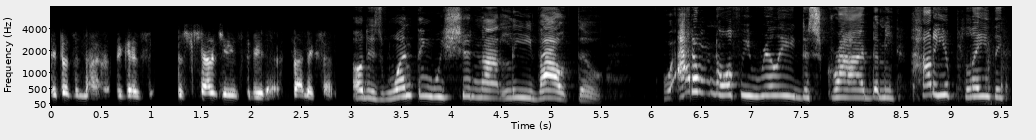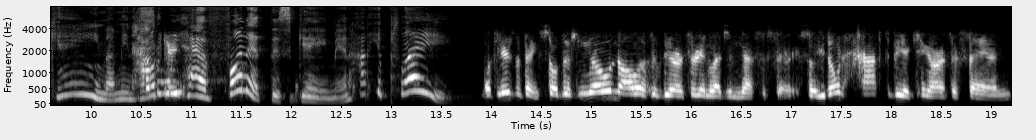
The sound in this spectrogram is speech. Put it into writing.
It doesn't matter because the strategy needs to be there. That makes sense. Oh, there's one thing we should not leave out though. Well, I don't know if we really described. I mean, how do you play the game? I mean, how do we have fun at this game, man? How do you play? Okay, here's the thing. So there's no knowledge of the Arthurian legend necessary. So you don't have to be a King Arthur fan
